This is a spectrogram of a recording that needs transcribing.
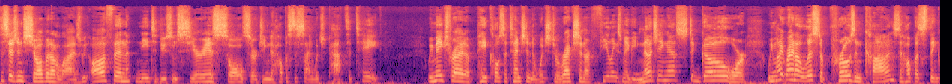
decisions show up in our lives, we often need to do some serious soul searching to help us decide which path to take. We may try to pay close attention to which direction our feelings may be nudging us to go, or we might write a list of pros and cons to help us think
